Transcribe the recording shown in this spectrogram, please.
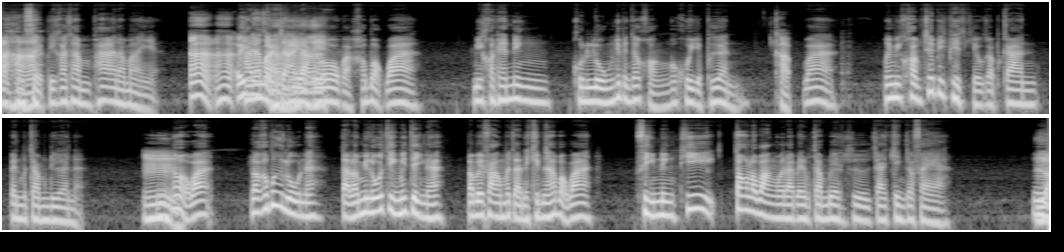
ราอ่าฮะคอนเซ็ปที่เขาทำผ้าอนามัยอะ อ่าอ่าเอ้ยผ้าอน่านาสมัยนใจที่รักอันนี้โลกอะเขาบอกว่ามีคอนเทนต์หนึ่งคุณลุงที่เป็นเจ้าของก็คุยกับเพื่อน ครับ ว่ามันมีความเชื่อผิดๆเกี่ยวกับการเป็นประจำเดือนอะอืม ต้องบอกว่าเราก็เพิ่งรู้นะ แต่เราไม่รู้จริงไม่จริงนะ เราไปฟังมาจากในคลิปนะครับบอกว่าสิ่งหนึ่งที่ต้องระวังเวลาเป็นประจำเดือนคือการกินกาแฟ หร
